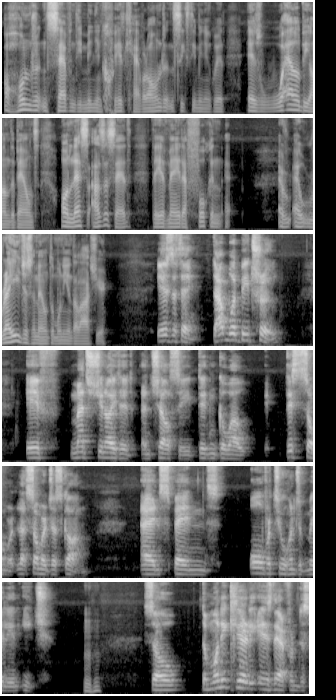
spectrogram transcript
170 million quid, Kev, or 160 million quid is well beyond the bounds. Unless, as I said, they have made a fucking uh, outrageous amount of money in the last year. Here's the thing that would be true if Manchester United and Chelsea didn't go out this summer, that summer just gone, and spend over 200 million each. Mm-hmm. So the money clearly is there from the,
